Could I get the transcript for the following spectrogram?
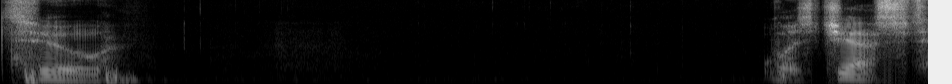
2 was just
